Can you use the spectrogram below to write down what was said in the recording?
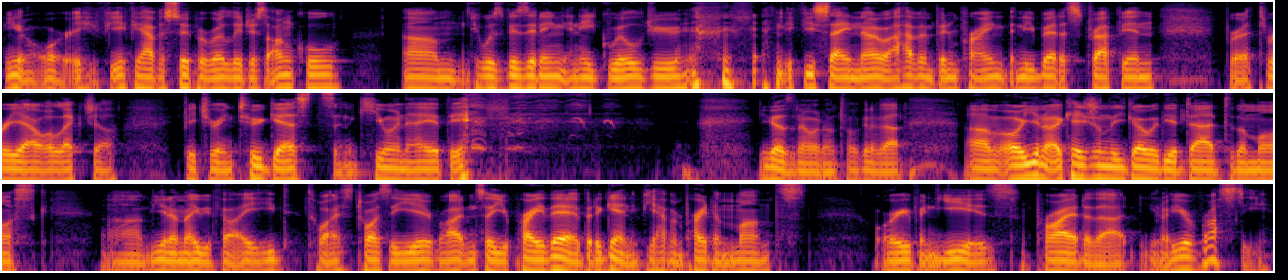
you know or if, if you have a super religious uncle um, who was visiting and he grilled you and if you say no i haven't been praying then you better strap in for a three hour lecture featuring two guests and a q&a at the end you guys know what I'm talking about. Um, or you know, occasionally you go with your dad to the mosque. Um, you know, maybe for Eid twice twice a year, right? And so you pray there. But again, if you haven't prayed in months or even years prior to that, you know, you're rusty.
